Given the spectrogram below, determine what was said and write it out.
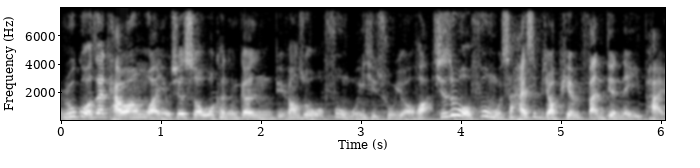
如果在台湾玩，有些时候我可能跟比方说我父母一起出游的话，其实我父母是还是比较偏饭店那一派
